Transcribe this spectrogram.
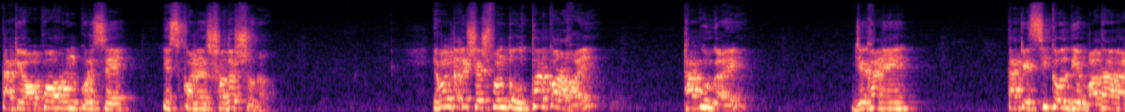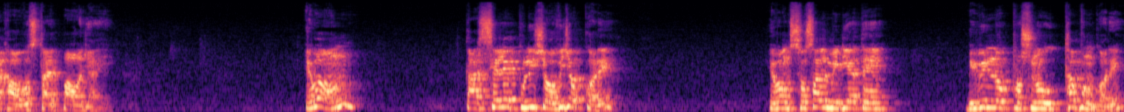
তাকে অপহরণ করেছে ইসকনের সদস্যরা। এবং তাকে শেষ পর্যন্ত উদ্ধার করা হয় ঠাকুরগাঁয়ে যেখানে তাকে শিকল দিয়ে বাধা রাখা অবস্থায় পাওয়া যায়। এবং তার ছেলে পুলিশে অভিযোগ করে এবং সোশ্যাল মিডিয়াতে বিভিন্ন প্রশ্ন উত্থাপন করে।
